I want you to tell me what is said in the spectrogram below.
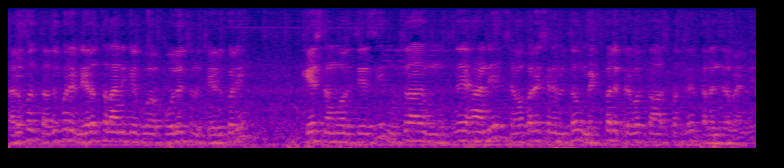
తరుపతి తదుపరి నేరస్థలానికి పోలీసులు చేరుకొని కేసు నమోదు చేసి మృతురా మృతదేహాన్ని శవపరీక్ష నిమిత్తం మెట్పల్లి ప్రభుత్వ ఆసుపత్రికి తరలించడమైంది.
